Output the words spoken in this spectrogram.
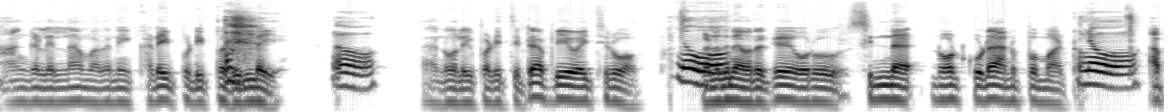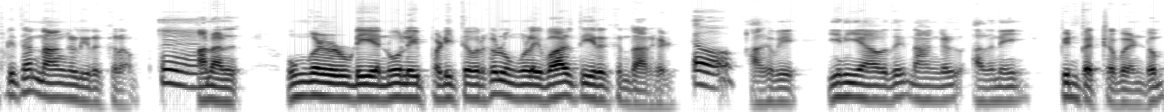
நாங்கள் எல்லாம் அதனை கடைபிடிப்பதில்லை நூலை படித்துட்டு அப்படியே வச்சிருவோம் எழுதினவருக்கு ஒரு சின்ன நோட் கூட அனுப்ப மாட்டோம். அப்படித்தான் நாங்கள் இருக்கிறோம். ஆனால் உங்களுடைய நூலை படித்தவர்கள் உங்களை வாழ்த்தி இருக்கின்றார்கள். ஆகவே இனியாவது நாங்கள் அதனை பின்பற்ற வேண்டும்.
